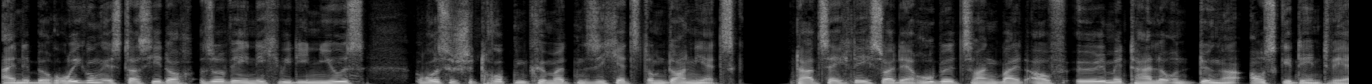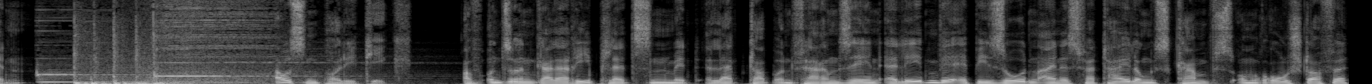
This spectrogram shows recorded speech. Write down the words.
Eine Beruhigung ist das jedoch so wenig wie die News, russische Truppen kümmerten sich jetzt um Donetsk. Tatsächlich soll der Rubelzwang bald auf Öl, Metalle und Dünger ausgedehnt werden. Außenpolitik auf unseren Galerieplätzen mit Laptop und Fernsehen erleben wir Episoden eines Verteilungskampfs um Rohstoffe,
